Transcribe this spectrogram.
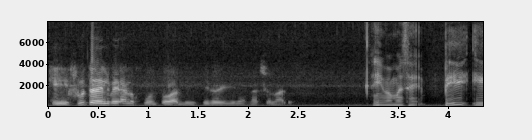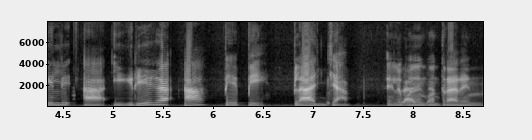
que disfruten del verano junto al Ministerio de Bienes Nacionales. Y vamos a decir P-L-A-Y-A-P-P, Playa. Él lo puede encontrar en,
